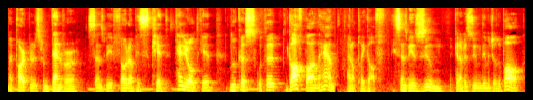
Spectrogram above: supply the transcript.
my partner is from Denver sends me a photo of his kid, 10 year old kid, Lucas, with a golf ball in the hand. I don't play golf. He sends me a zoom, kind of a zoomed image of the ball.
